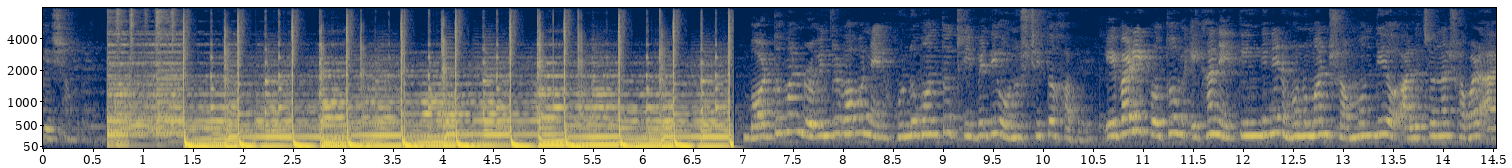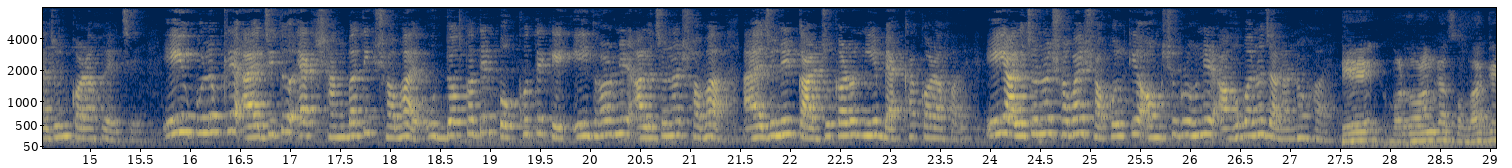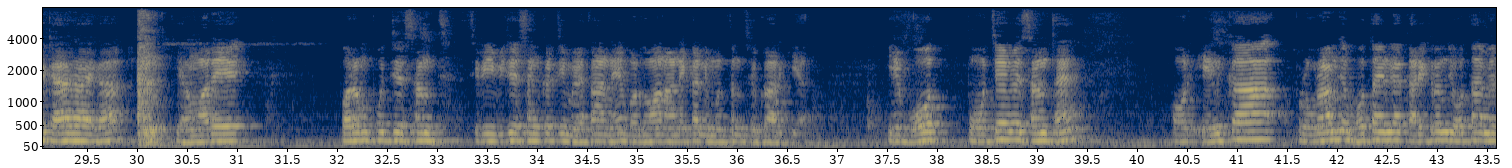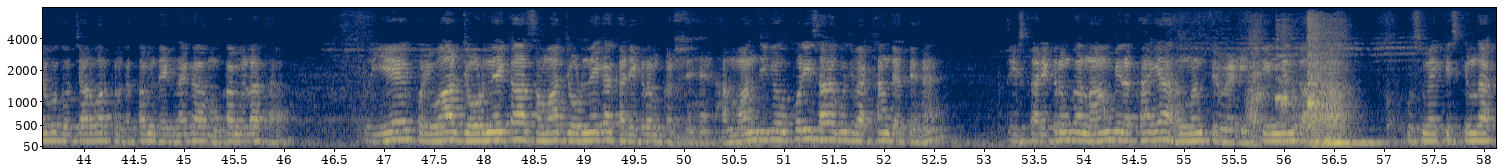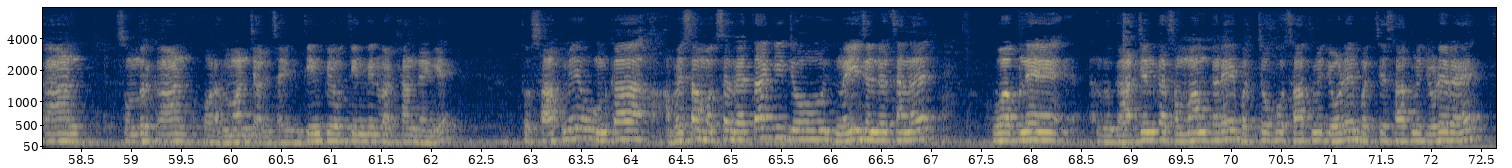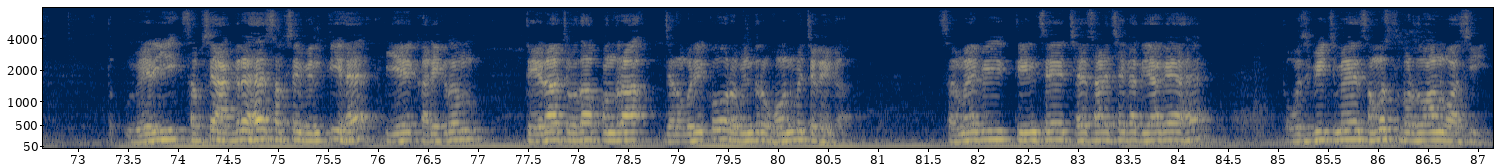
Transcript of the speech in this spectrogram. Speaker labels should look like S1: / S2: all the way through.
S1: আজকের সংবাদ। হনুমন্ত ত্রিবেদী অনুষ্ঠিত হবে এবারই প্রথম এখানে তিন দিনের হনুমান সম্বন্ধীয় আলোচনা সভার আয়োজন করা হয়েছে এই উপলক্ষে আয়োজিত এক সাংবাদিক সভায় উদ্যোক্তাদের পক্ষ থেকে এই ধরনের আলোচনা সভা আয়োজনের কার্যকারণ নিয়ে ব্যাখ্যা করা হয় এই আলোচনা সভায় সকলকে অংশগ্রহণের আহ্বানও জানানো হয়
S2: ये वर्धमान का सौभाग्य कहा जाएगा कि हमारे परम पूज्य संत श्री विजय शंकर जी मेहता ने वर्धमान आने का निमंत्रण स्वीकार किया ये बहुत पहुँचे हुए संत हैं और इनका प्रोग्राम जब होता है, इनका कार्यक्रम जो होता है, मेरे को दो चार बार कलकत्ता में देखने का मौका मिला था। तो ये परिवार जोड़ने का, समाज जोड़ने का कार्यक्रम करते हैं। हनुमान जी के ऊपर ही सारा कुछ व्याख्यान देते हैं। तो इस कार्यक्रम का नाम भी रखा गया हनुमान त्रिवेणी। तीन दिन का होगा। उसमें किसकिंदा कांड, सुंदर कांड और हनुमान चालीसा, इन तीन पे वो तीन दिन व्याख्यान देंगे। तो साथ में उनका हमेशा मकसद रहता है कि जो नई जनरेशन है वो अपने गार्जियन का सम्मान करे, बच्चों को साथ में जोड़े, बच्चे साथ में जुड़े रहे। तो मेरी सबसे आग्रह है, सबसे विनती है, ये कार्यक्रम तेरह, चौदह, पंद्रह जनवरी को रविंद्र भवन में चलेगा। समय भी तीन से छह, साढ़े छह का दिया गया है। तो उस बीच में समस्त बर्धमान वासी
